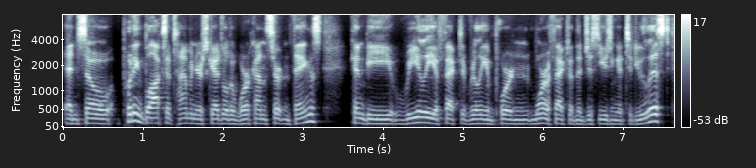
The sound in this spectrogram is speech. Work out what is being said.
And so putting blocks of time on your schedule to work on certain things can be really effective, really important, more effective than just using a to do list.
